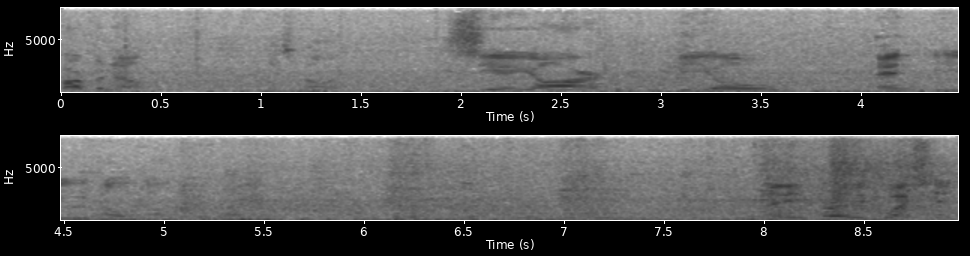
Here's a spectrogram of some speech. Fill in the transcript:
Carbonell. You spell it? C A R B O N E L L. Any further questions?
